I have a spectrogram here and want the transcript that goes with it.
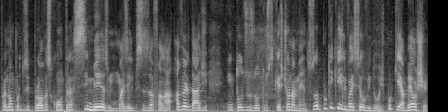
para não produzir provas contra si mesmo, mas ele precisa falar a verdade em todos os outros questionamentos. Ah, Por que, que ele vai ser ouvido hoje? Porque a Belcher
